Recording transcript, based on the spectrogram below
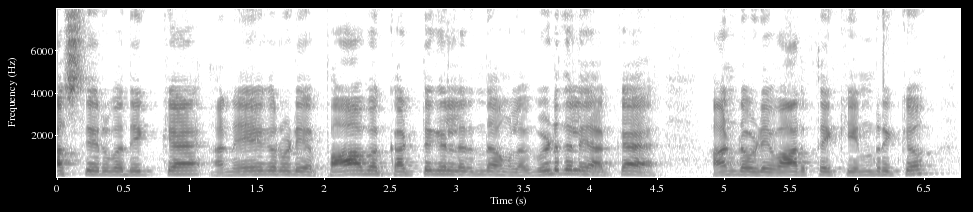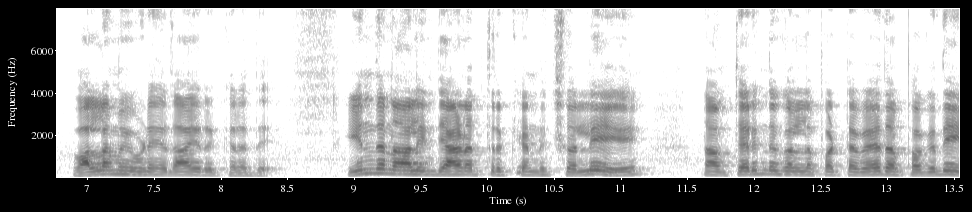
ஆசீர்வதிக்க அநேகருடைய பாவ கட்டுகளிலிருந்து அவங்கள விடுதலையாக்க ஆண்டவுடைய வார்த்தைக்கு இன்றைக்கும் வல்லமை உடையதாக இருக்கிறது. இந்த நாளின் தியானத்திற்கு என்று சொல்லி நாம் தெரிந்து கொள்ளப்பட்ட வேத பகுதி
